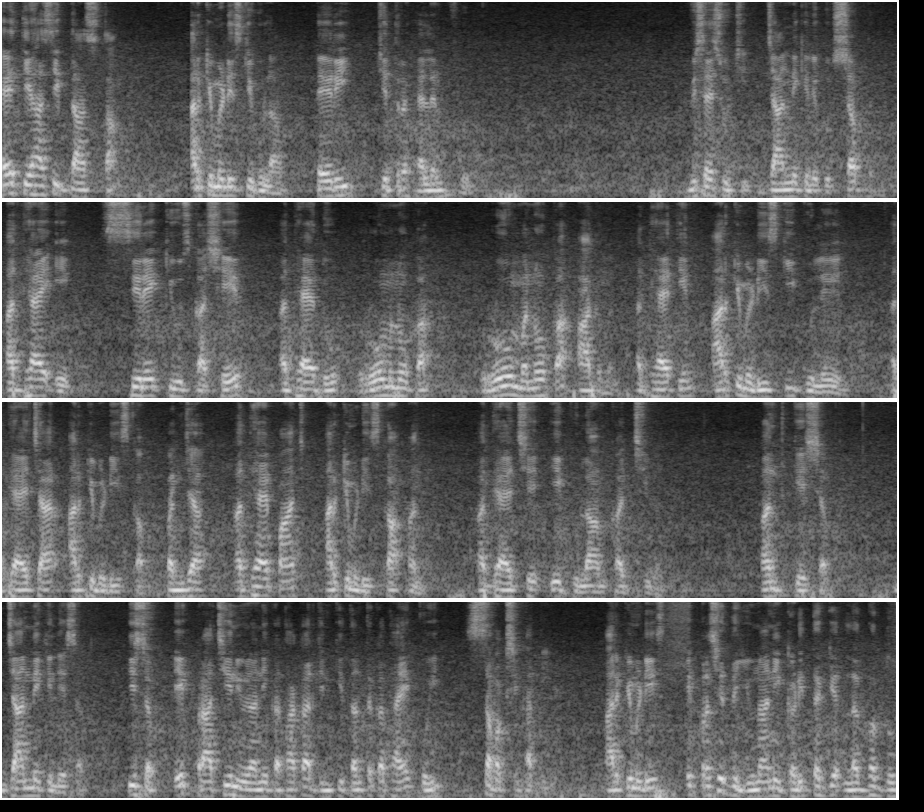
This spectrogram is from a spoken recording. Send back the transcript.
ऐतिहासिक दास्तां आर्किमिडीज की गुलाम, टेरी, चित्र, हेलेन फ्लूक विषय सूची, जानने के लिए कुछ शब्द। अध्याय एक, सिरेक्यूज का शेर। अध्याय दो, रोमनो का रोमनो का आगमन। अध्याय तीन, आर्किमिडीज की गुलेल। अध्याय चार, आर्किमिडीज का पंजा। अध्याय पाँच, आर्किमिडीज का अंत। अध्याय छः, एक गुलाम का जीवन। अंत के शब्द। जानने के लिए शब्द। ईसब एक प्राचीन यूनानी कथाकार जिनकी तंत्र कथाएँ कोई सबक सिखाती है। आर्किमिडीज एक प्रसिद्ध यूनानी गणितज्ञ, लगभग दो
